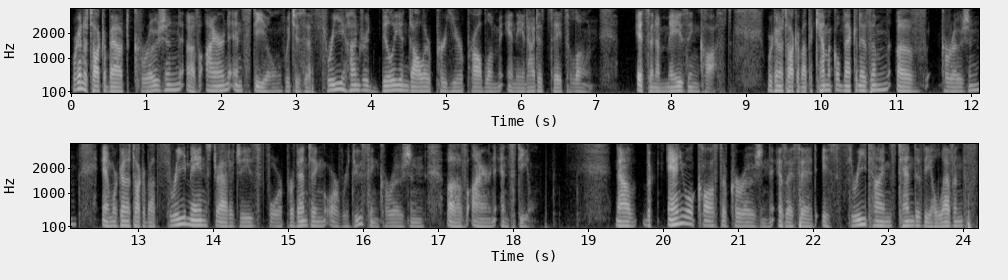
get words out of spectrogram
We're going to talk about corrosion of iron and steel, which is a $300 billion per year problem in the United States alone. It's an amazing cost. We're going to talk about the chemical mechanism of corrosion, and we're going to talk about three main strategies for preventing or reducing corrosion of iron and steel. Now, the annual cost of corrosion, as I said, is 3 times 10 to the 11th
